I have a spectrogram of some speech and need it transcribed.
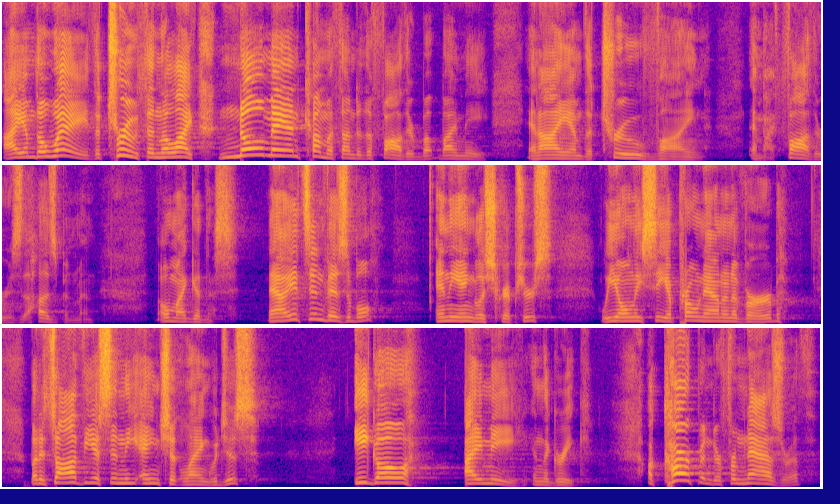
I am the way, the truth, and the life. No man cometh unto the Father but by me. And I am the true vine, and my Father is the husbandman. Oh my goodness. Now it's invisible in the English scriptures. We only see a pronoun and a verb, but it's obvious in the ancient languages. Ego, eimi in the Greek a carpenter from Nazareth,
